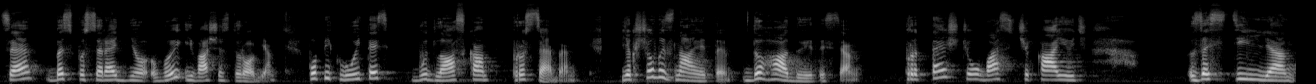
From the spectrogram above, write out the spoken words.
це безпосередньо ви і ваше здоров'я. Попіклуйтесь, будь ласка, про себе. Якщо ви знаєте, догадуєтеся про те, що вас чекають застілля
